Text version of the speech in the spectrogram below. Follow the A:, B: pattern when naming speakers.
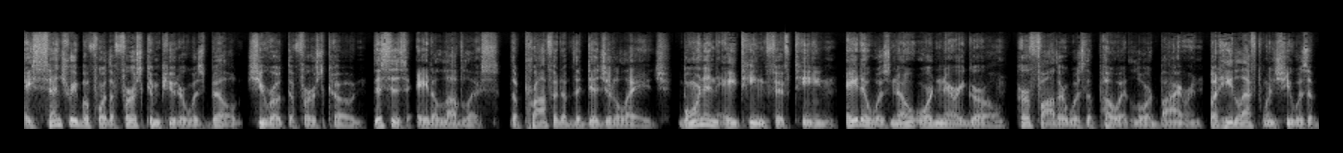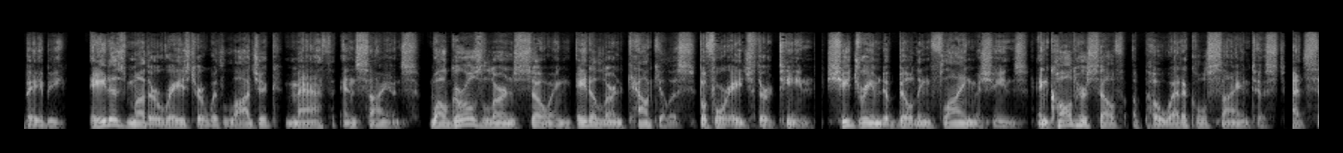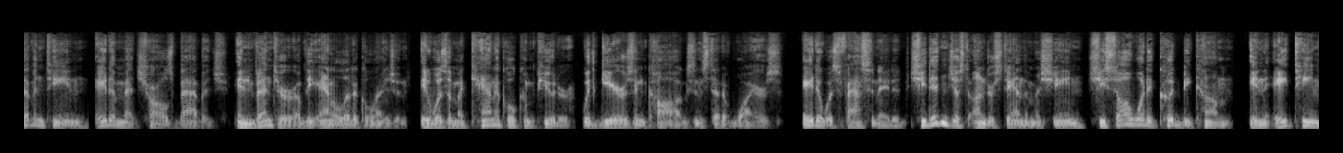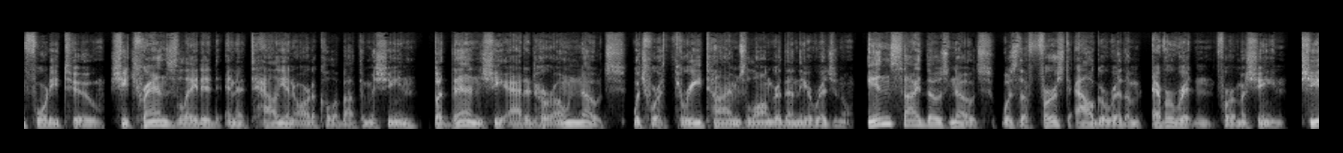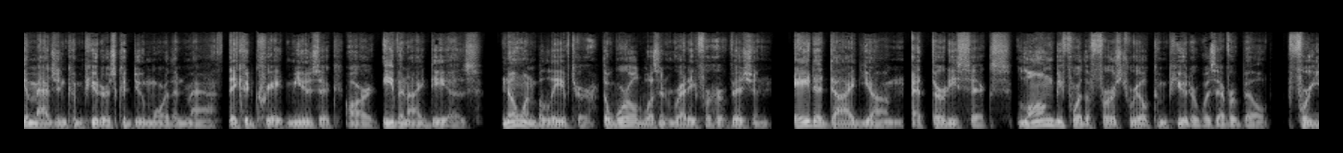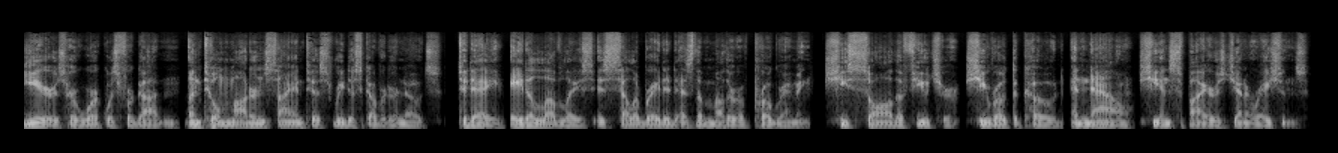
A: A century before the first computer was built, she wrote the first code. This is Ada Lovelace, the prophet of the digital age. Born in 1815, Ada was no ordinary girl. Her father was the poet Lord Byron, but he left when she was a baby. Ada's mother raised her with logic, math, and science. While girls learned sewing, Ada learned calculus before age 13. She dreamed of building flying machines and called herself a poetical scientist. At 17, Ada met Charles Babbage, inventor of the analytical engine. It was a mechanical computer with gears and cogs instead of wires. Ada was fascinated. She didn't just understand the machine, she saw what it could become. In 1842, she translated an Italian article about the machine, but then she added her own notes, which were three times longer than the original. Inside those notes was the first algorithm ever written for a machine. She imagined computers could do more than math. They could create music, art, even ideas. No one believed her. The world wasn't ready for her vision. Ada died young, at 36, long before the first real computer was ever built. For years, her work was forgotten, until modern scientists rediscovered her notes. Today, Ada Lovelace is celebrated as the mother of programming. She saw the future, she wrote the code, and now she inspires generations.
